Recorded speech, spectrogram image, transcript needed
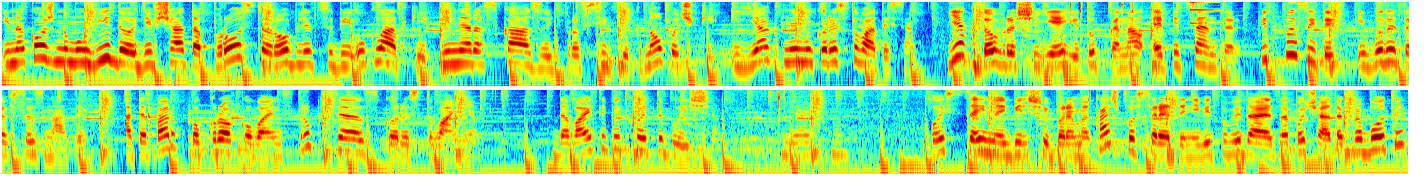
І на кожному відео дівчата просто роблять собі укладки і не розказують про всі ці кнопочки і як ними користуватися. Як добре, що є Ютуб канал Епіцентр. Підписуйтесь і будете все знати. А тепер покрокова інструкція з користування. Давайте підходьте ближче. Ясно. Ось цей найбільший перемикач посередині відповідає за початок роботи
